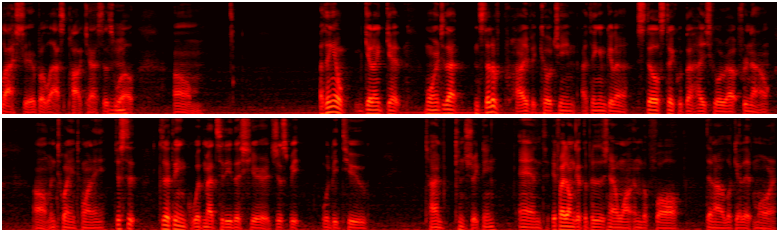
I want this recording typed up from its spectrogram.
last year, but last podcast as Mhm. well. Um, I think I'm gonna get more into that instead of private coaching. I think I'm gonna still stick with the high school route for now, um, in 2020. Just because I think with Med City this year, it's just be would be too time constricting, and if I don't get the position I want in the fall, then I'll look at it more.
